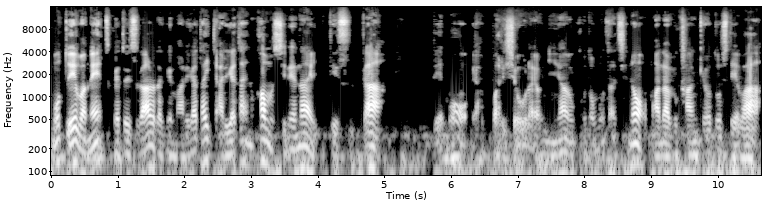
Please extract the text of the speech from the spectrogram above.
もっと言えばね、机と椅子があるだけでもありがたいっちゃありがたいのかもしれないですが、でも、やっぱり将来を担う子供たちの学ぶ環境としては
